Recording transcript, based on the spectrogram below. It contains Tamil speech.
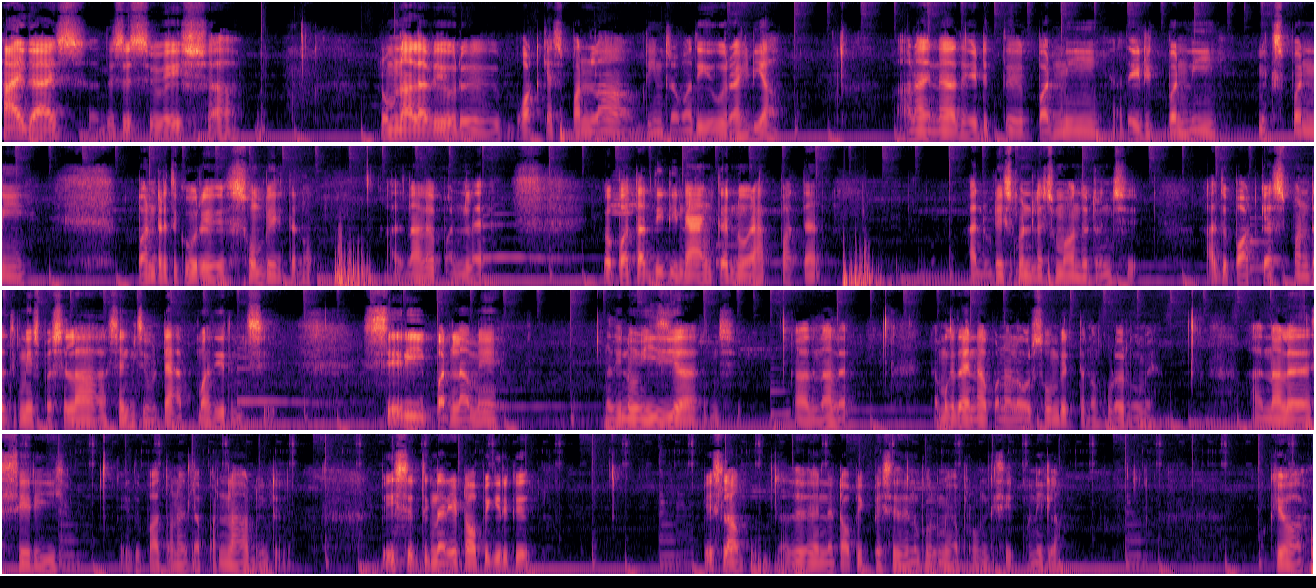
Hi guys this is Suvesh ரொம்ப நாளாகவே ஒரு பாட்காஸ்ட் பண்ணலாம் அப்படின்ற மாதிரி ஒரு ஐடியா ஆனால் என்ன அதை எடுத்து பண்ணி அதை எடிட் பண்ணி மிக்ஸ் பண்ணி பண்ணுறதுக்கு ஒரு சோம்பேறித்தனம். அதனால் பண்ணல. இப்போ பார்த்தா திடீர்னு ஆங்கர்னு ஒரு ஆப் பார்த்தேன். அட்வர்டைஸ்மெண்ட்டில் சும்மா வந்துட்டு இருந்துச்சு. அது பாட்காஸ்ட் பண்ணுறதுக்குனே ஸ்பெஷலாக செஞ்சு விட்ட ஆப் மாதிரி இருந்துச்சு. சரி பண்ணலாமே. அது இன்னும் ஈஸியாக இருந்துச்சு. அதனால் நமக்கு தான் என்ன பண்ணாலும் ஒரு சோம்பேறித்தனம் கூட இருக்குமே. அதனால் சரி இது பார்த்தோன்னே இதில் பண்ணலாம் அப்படின்ட்டு. பேசுகிறதுக்கு நிறைய டாபிக் இருக்குது பேசலாம். அது என்ன டாபிக் பேசுறதுன்னு பொறுமையாக அப்புறம் டிசைட் பண்ணிக்கலாம். ஓகேவா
